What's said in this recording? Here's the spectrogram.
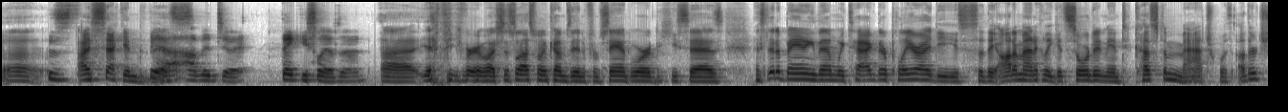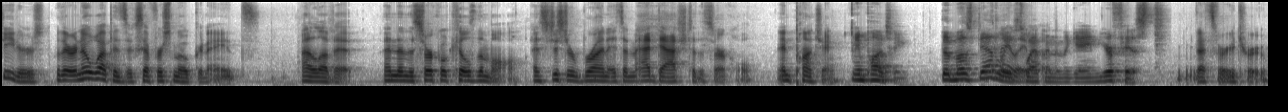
Uh, This, I second this. yeah, I'm into it. Thank you, Slam Zone. Uh, yeah, thank you very much. This last one comes in from Sandward. He says, instead of banning them, we tag their player IDs so they automatically get sorted into custom match with other cheaters where there are no weapons except for smoke grenades. I love it. And then the circle kills them all. It's just a run. It's a mad dash to the circle. and punching. And punching. The most deadliest Melee weapon mode. in the game, your fists. That's very true.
